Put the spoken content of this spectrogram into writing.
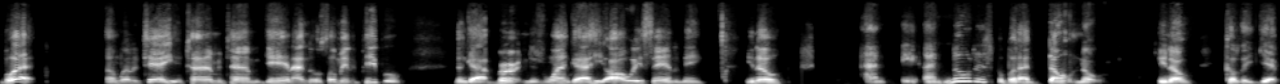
But I'm going to tell you, time and time again, I know so many people that got burnt. And this one guy, he always saying to me, you know, I I know this, but, but I don't know. You know, because they get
